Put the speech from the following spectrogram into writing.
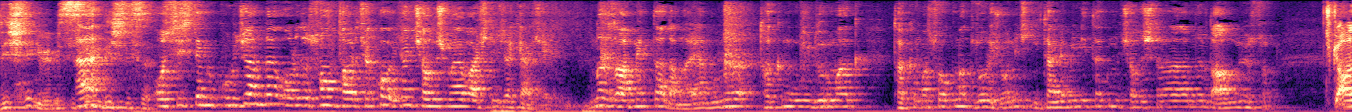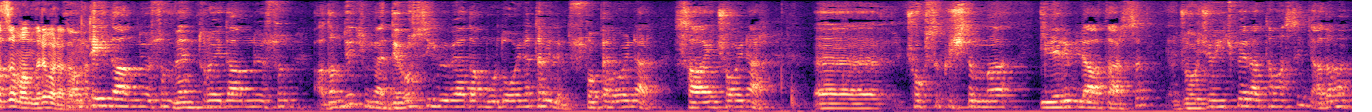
Dişli gibi bir sistemin Ha, dişlisi. o sistemi kuracaksın da orada son parça koyacaksın çalışmaya başlayacak her şey. Bunlar zahmetli adamlar. Yani bunları takıma uydurmak, takıma sokmak zor iş. Onun için İtalya milli takımını çalıştıran adamları da anlıyorsun. Çünkü az zamanları var adamlar. Conte'yi de anlıyorsun, Ventura'yı da anlıyorsun. Adam diyor ki ya De Rossi gibi bir adam burada oynatabilirim. Stoper oynar, sağ iç oynar. Ee, çok sıkıştın mı ileri bile atarsın. Giorgio'yu hiçbir yere atamazsın ki. Adamı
